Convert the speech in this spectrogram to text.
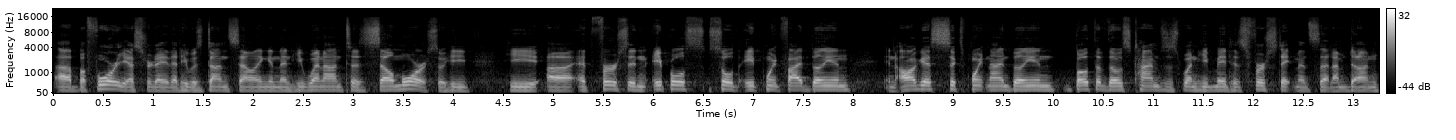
uh, before yesterday that he was done selling, and then he went on to sell more. So he, he uh, at first in April sold 8.5 billion. In August, 6.9 billion. Both of those times is when he made his first statements that I'm done.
